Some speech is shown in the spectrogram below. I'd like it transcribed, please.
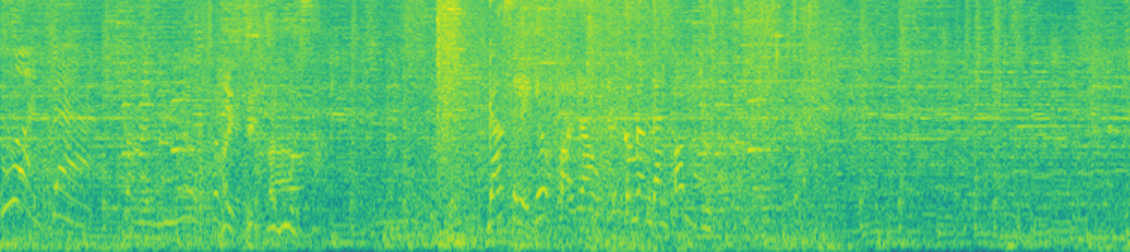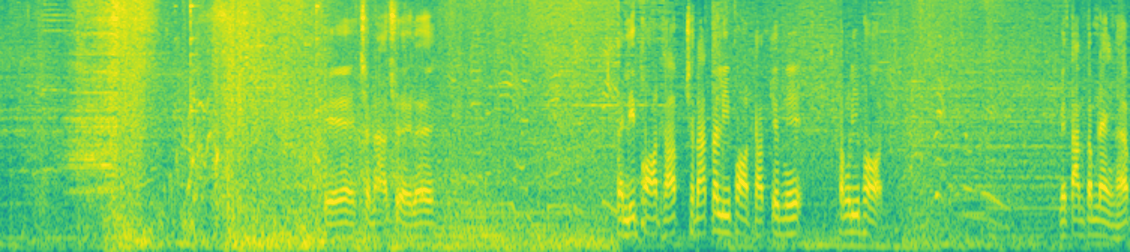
bloodbath. ให้ทิ้งกันด้วยสิดักสเลเยอร์ฝ่ายเรากำลังดันป้อมอยู่โอเค ชนะเฉยเลย Enemy has been แต่ defeated. รีพอร์ตครับ ชนะแต่รีพอร์ตครับ เกมนี้ ต้องรีพอร์ต Victory. ไม่ตามตำแหน่งครับ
